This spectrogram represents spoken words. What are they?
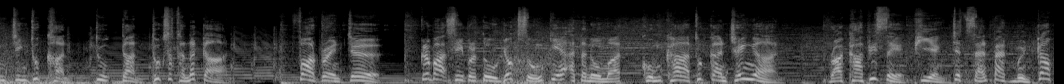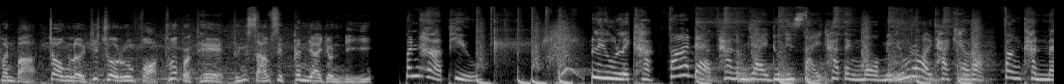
รงจริงทุกคันดุดันทุกสถานการณ์ Ford Ranger กระบะ 4 ประตูยกสูงเกียร์อัตโนมัติ คุ้มค่าทุกการใช้งาน ราคาพิเศษเพียง 789,000 บาท จองเลยที่โชว์รูมฟอร์ดทั่วประเทศถึง 30 กันยายนนี้ ปัญหาผิว ปลิวเลยค่ะ ฝ้าแดดทาลำไยดูนิสัยทาแตงโมมีริ้วรอยทาแครอทฟังทันไหม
